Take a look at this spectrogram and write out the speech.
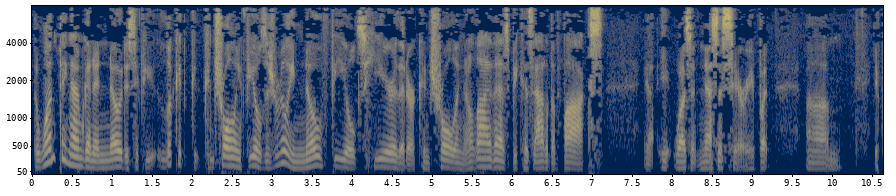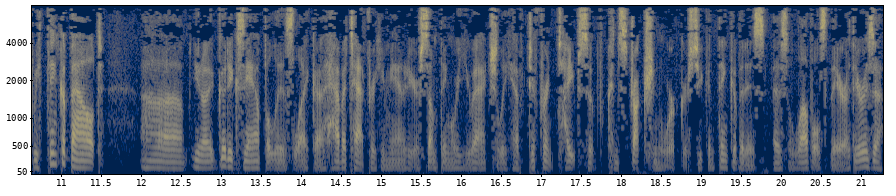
The one thing I'm going to notice, if you look at c- controlling fields, there's really no fields here that are controlling. And a lot of that is because out of the box, it wasn't necessary. But um, if we think about, uh, you know, a good example is like a Habitat for Humanity or something where you actually have different types of construction workers. So you can think of it as, as levels there. There is a,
